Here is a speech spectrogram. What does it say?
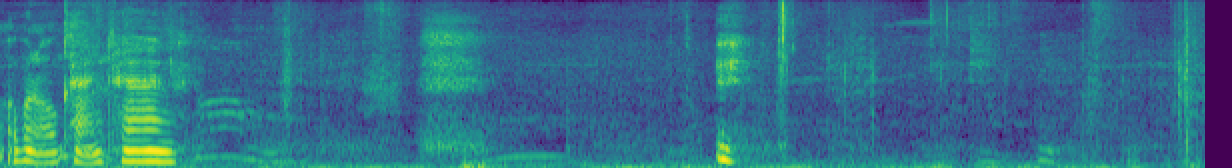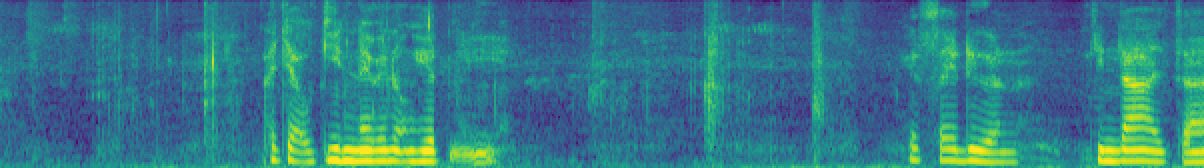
เอาไปเอาขาง ทางเขาจะเอากินในพี่น้องเฮ็ดนี่ เฮ็ดไส้เดือน กินได้จ้า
